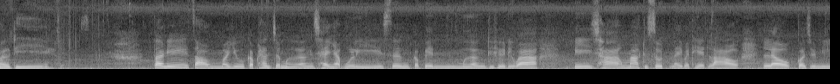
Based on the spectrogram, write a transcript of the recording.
บายดี ตอนนี้จอมมาอยู่กับท่านเจ้าเมืองชัยบุรี ซึ่งก็เป็นเมืองที่ถือได้ว่ามีช้างมากที่สุดในประเทศลาว แล้วก็จะมี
